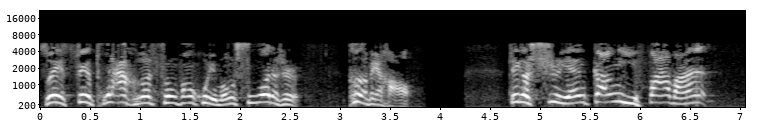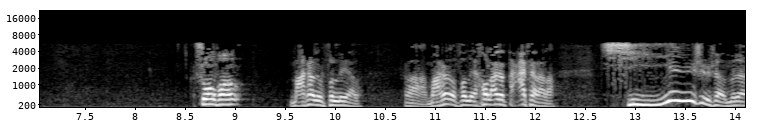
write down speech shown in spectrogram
所以，这个图拉河双方会盟说的是特别好。这个誓言刚一发完，双方马上就分裂了，是吧？马上就分裂，后来就打起来了。起因是什么呢？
